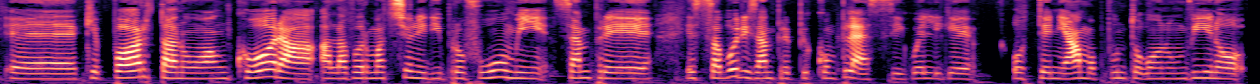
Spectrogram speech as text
eh, che portano ancora alla formazione di profumi sempre, e sapori sempre più complessi, quelli che otteniamo appunto con un vino,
